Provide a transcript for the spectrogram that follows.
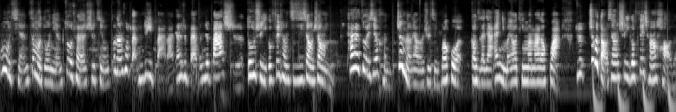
目前这么多年做出来的事情，我不能说百分之一百吧，但是百分之八十都是一个非常积极向上的。他在做一些很正能量的事情，包括告诉大家，哎，你们要听妈妈的话，就是这个导向是一个非常好的。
